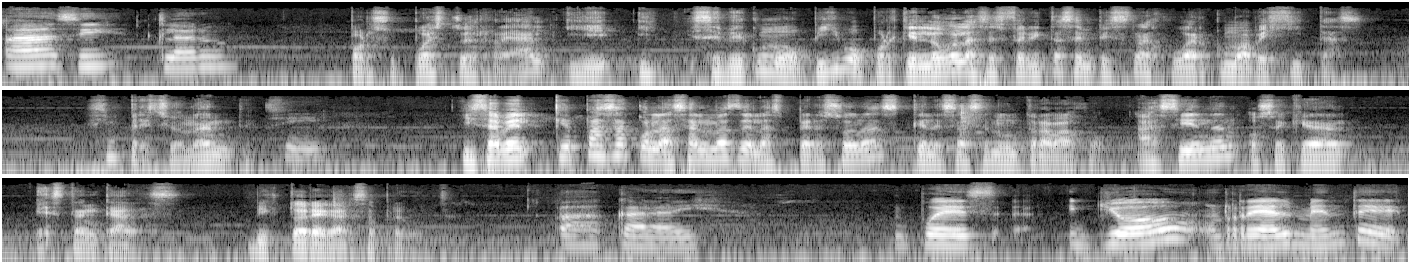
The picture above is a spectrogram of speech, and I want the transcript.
Ah, sí, claro. Por supuesto es real. Y, y se ve como vivo. Porque luego las esferitas empiezan a jugar como abejitas. Es impresionante. Sí. Isabel, ¿qué pasa con las almas de las personas que les hacen un trabajo? ¿Ascienden o se quedan estancadas? Victoria Garza pregunta. Ah, caray. Pues yo realmente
